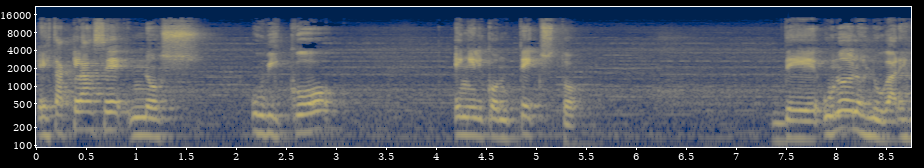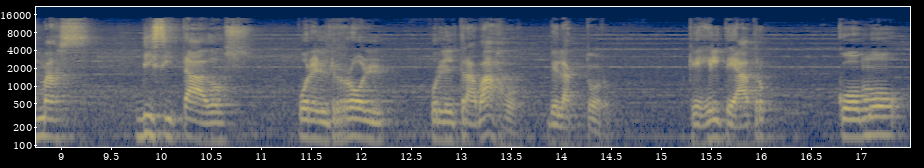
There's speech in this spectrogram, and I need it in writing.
Esta clase nos ubicó en el contexto de uno de los lugares más visitados por el rol, por el trabajo del actor, que es el teatro como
